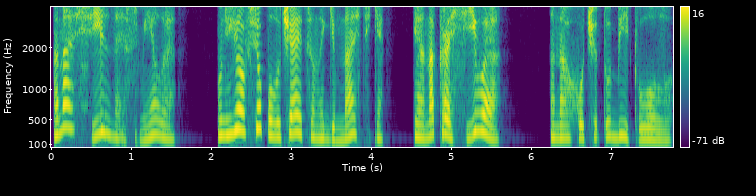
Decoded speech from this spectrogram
Она сильная, смелая. У нее все получается на гимнастике, и она красивая. Она хочет убить Лолу.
